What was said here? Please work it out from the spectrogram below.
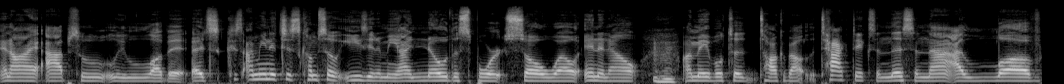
and I absolutely love it. It's because I mean it just comes so easy to me. I know the sport so well in and out. I'm able to talk about the tactics and this and that. I love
